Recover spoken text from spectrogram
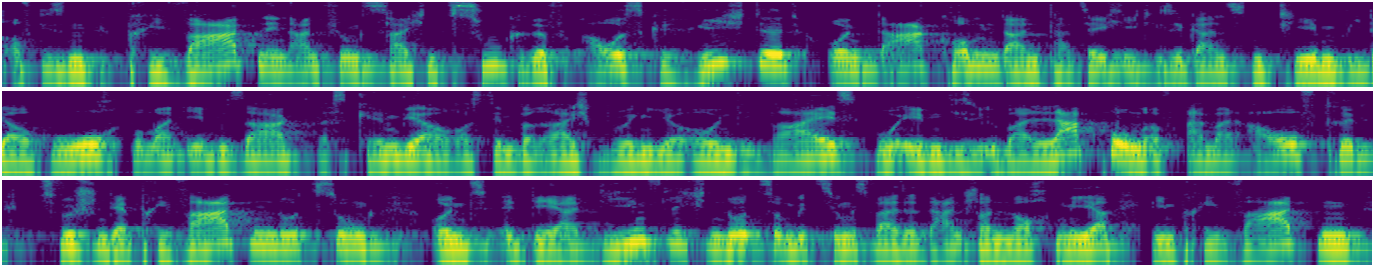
auf diesen privaten, in Anführungszeichen, Zugriff ausgerichtet. Und da kommen dann tatsächlich diese ganzen Themen wieder hoch, wo man eben sagt, das kennen wir auch aus dem Bereich Bring Your Own Device weiß, wo eben diese Überlappung auf einmal auftritt zwischen der privaten Nutzung und der dienstlichen Nutzung, beziehungsweise dann schon noch mehr dem privaten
